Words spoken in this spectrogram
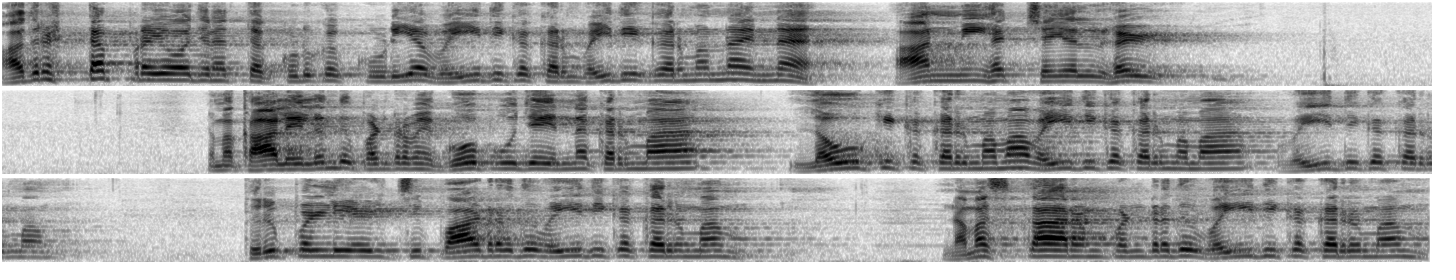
அதிருஷ்ட பிரயோஜனத்தை கொடுக்கக்கூடிய வைதிக கர்ம வைதிக கர்மம்னா என்ன? ஆன்மீக செயல்கள். நம்ம காலையிலேருந்து பண்ணுறோமே கோபூஜை என்ன கர்மா? லௌகிக்க கர்மமா வைதிக கர்மமா? வைதிக கர்மம். திருப்பள்ளி எழுச்சி பாடுறது வைதிக கர்மம். நமஸ்காரம் பண்ணுறது வைதிக கர்மம்.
